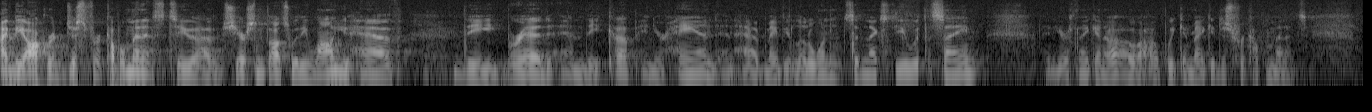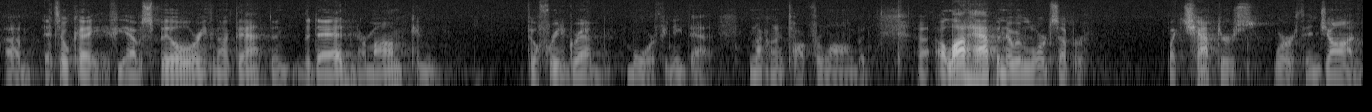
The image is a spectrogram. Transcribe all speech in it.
Might be awkward just for a couple minutes to uh, share some thoughts with you while you have the bread and the cup in your hand and have maybe a little one sitting next to you with the same, and you're thinking, uh oh, I hope we can make it just for a couple minutes. Um, it's okay. If you have a spill or anything like that, then the dad or mom can feel free to grab more if you need that. I'm not going to talk for long, but uh, a lot happened over the Lord's Supper, like chapters worth in John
